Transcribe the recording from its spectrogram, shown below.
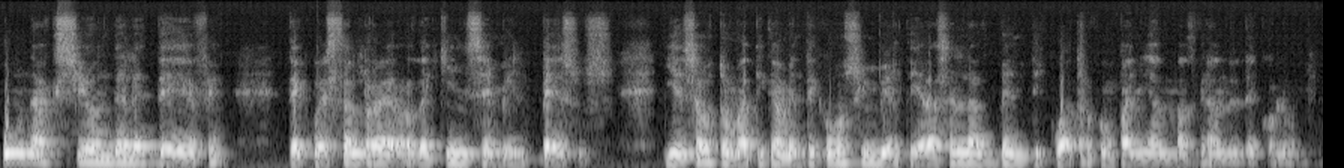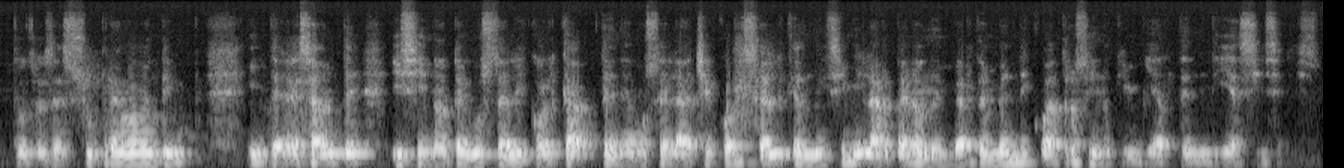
una acción del ETF te cuesta alrededor de 15 mil pesos y es automáticamente como si invirtieras en las 24 compañías más grandes de Colombia. Entonces es supremamente interesante y si no te gusta el Cap, tenemos el H Colcel que es muy similar, pero no invierte en 24, sino que invierte en 16.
